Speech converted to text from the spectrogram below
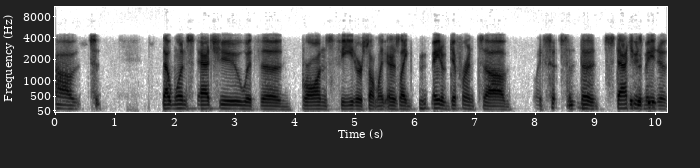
uh, that one statue with the bronze feet or something like that. It's like made of different uh like the statue is made of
